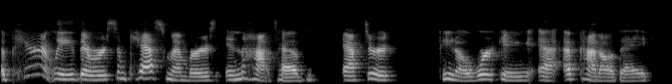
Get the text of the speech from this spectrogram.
apparently there were some cast members in the hot tub after you know, working at Epcot all day.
